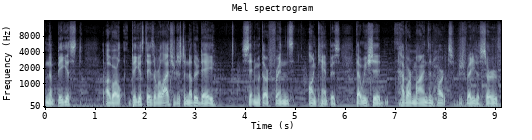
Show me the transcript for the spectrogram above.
in the biggest of our biggest days of our lives or just another day sitting with our friends on campus, that we should have our minds and hearts just ready to serve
